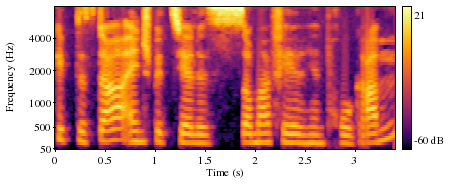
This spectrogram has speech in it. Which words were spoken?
gibt es da ein spezielles Sommerferienprogramm,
